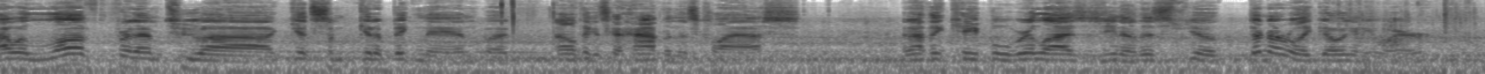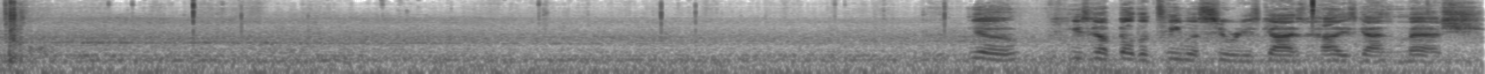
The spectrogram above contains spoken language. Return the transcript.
I would love for them to uh, get some get a big man, but I don't think it's going to happen this class. And I think Capel realizes, you know, this, you know, they're not really going anywhere. You know, he's going to build a team. Let's see where these guys, how these guys mesh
